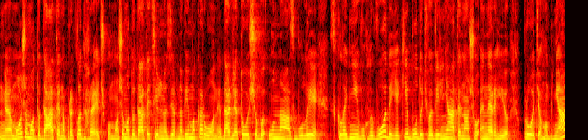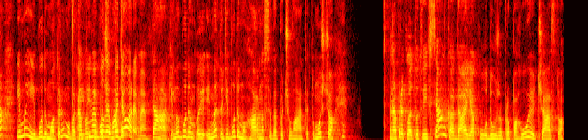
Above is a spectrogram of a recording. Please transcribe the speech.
Е, Можемо додати, наприклад, гречку, можемо додати цільнозернові макарони, да, для того, щоб у нас були складні вуглеводи, які будуть вивільняти нашу енергію протягом дня, і ми її будемо отримувати Аби і, ми і були почувати бадьорими. так, і ми будемо, і ми тоді будемо гарно себе почувати, тому що. Наприклад, тут вівсянка, да, яку дуже пропагують часто,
